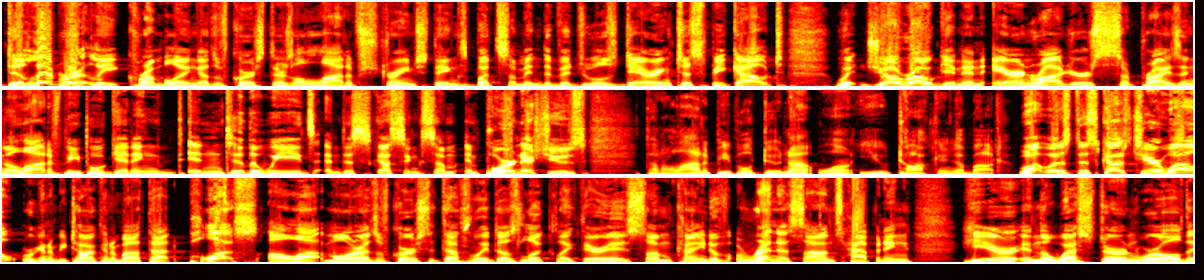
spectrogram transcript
deliberately crumbling, as of course, there's a lot of strange things, but some individuals daring daring to speak out with Joe Rogan and Aaron Rodgers surprising a lot of people, getting into the weeds and discussing some important issues that a lot of people do not want you talking about. What was discussed here? Well, we're going to be talking about that plus a lot more, as of course, it definitely does look like there is some kind of renaissance happening here in the Western world.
